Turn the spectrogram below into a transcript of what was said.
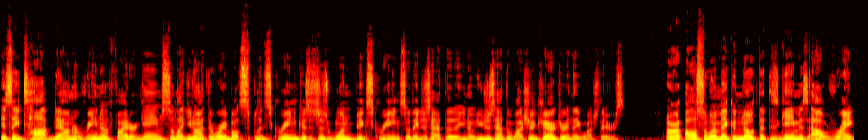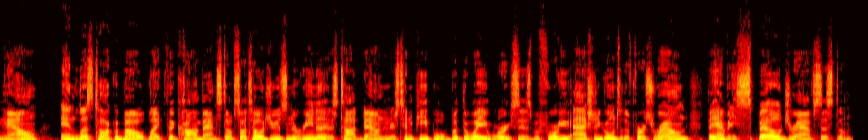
It's a top-down arena fighter game. So like you don't have to worry about split screen because it's just one big screen. So they just have to, you know, you just have to watch your character and they watch theirs. Uh, I also want to make a note that this game is out right now and let's talk about like the combat stuff. So I told you it's an arena and it's top down and there's 10 people, but the way it works is before you actually go into the first round, they have a spell draft system.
